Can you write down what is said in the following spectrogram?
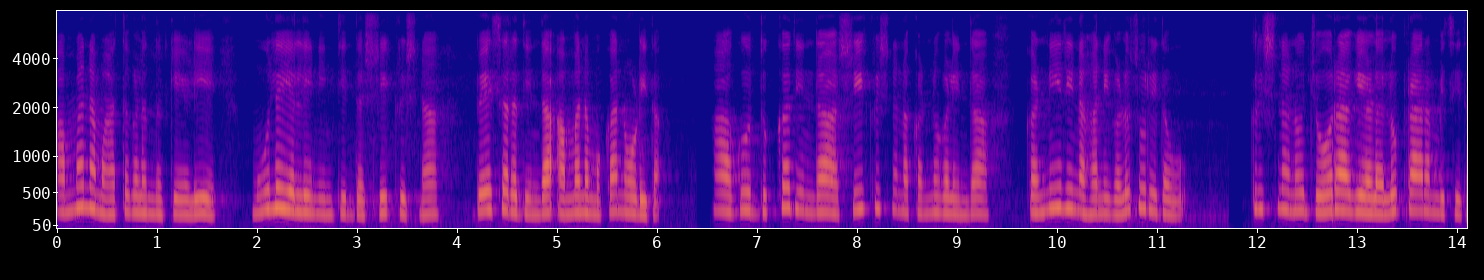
ಅಮ್ಮನ ಮಾತುಗಳನ್ನು ಕೇಳಿ ಮೂಲೆಯಲ್ಲಿ ನಿಂತಿದ್ದ ಶ್ರೀಕೃಷ್ಣ ಬೇಸರದಿಂದ ಅಮ್ಮನ ಮುಖ ನೋಡಿದ. ಹಾಗೂ ದುಃಖದಿಂದ ಶ್ರೀಕೃಷ್ಣನ ಕಣ್ಣುಗಳಿಂದ ಕಣ್ಣೀರಿನ ಹನಿಗಳು ಸುರಿದವು. ಕೃಷ್ಣನು ಜೋರಾಗಿ ಅಳಲು ಪ್ರಾರಂಭಿಸಿದ.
